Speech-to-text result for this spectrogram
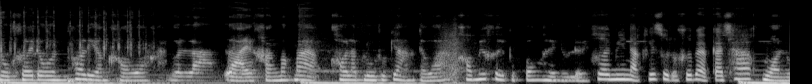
หนูเคยโดนพ่อเลี้ยงเขาอะค่ะลวนลามหลายครั้งมากๆ เขารับรู้ทุกอย่างแต่ว่าเขาไม่เคยปกป้องอะไรหนูเลย เคยมีหนักที่สุดก็คือแบบกระชากหัวหนู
